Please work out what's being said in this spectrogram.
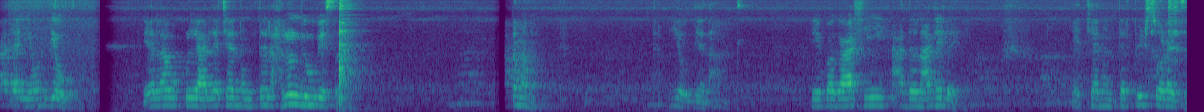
आधा नेऊन देऊ. याला उकळी आल्याच्यानंतर हलवून घेऊ बेसन. आता म्हणा. येऊ दे ना. हे बघा अशी आदन आलेलं आहे. याच्यानंतर पीठ सोडायचं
